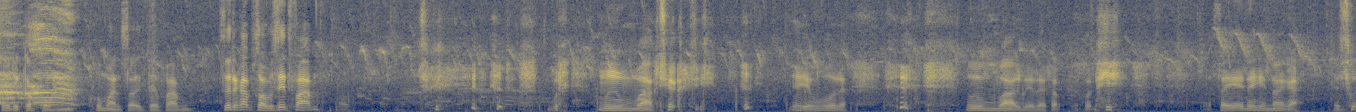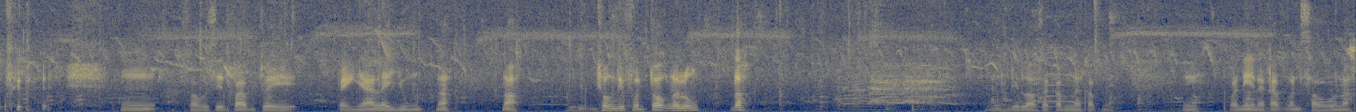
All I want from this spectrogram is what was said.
สวัสดีครับผมผู้หมันสอยเตอร์ฟาร์มสวัสดีครับสอบซิดฟาร์มมือหมากจังอย่าอย่าพูดนะมือหมากเลยนะครับคนที่ใส่ได้เห็นน้อยกะไอ้สุดอืมสอบซิดฟาร์มช่วยแปลงยาไรยุงเนาะเนาะช่วงนี้ฝนตกแล้วลุงเนาะเดี๋ยวรอสักกำนะครับนี่วันนี้นะครับ วันเสาร์เนาะ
